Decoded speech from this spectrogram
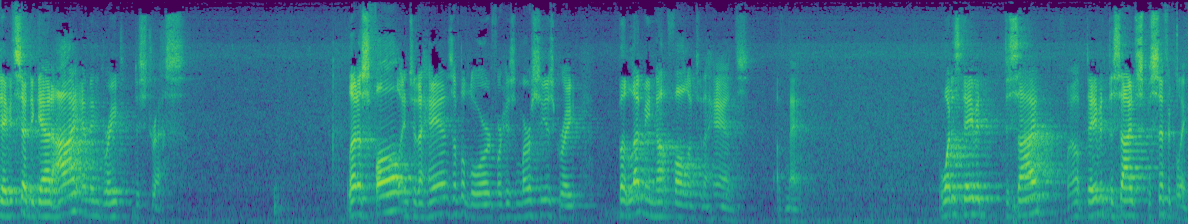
David said to Gad, I am in great distress. Let us fall into the hands of the Lord, for his mercy is great, but let me not fall into the hands of man. What does David decide? Well, David decides specifically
